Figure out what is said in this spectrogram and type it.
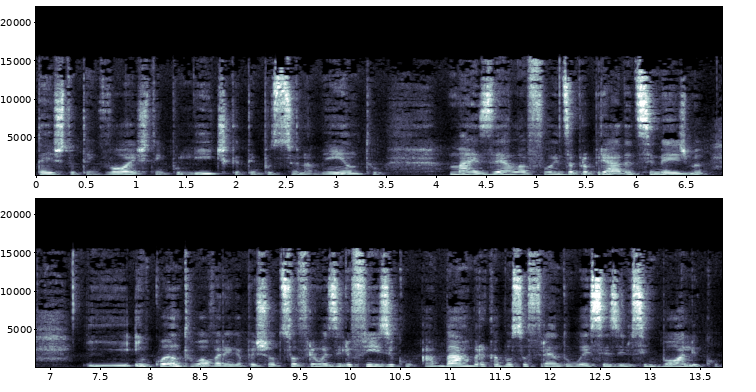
texto, tem voz, tem política, tem posicionamento, mas ela foi desapropriada de si mesma. E enquanto o Alvarenga Peixoto sofreu um exílio físico, a Bárbara acabou sofrendo esse exílio simbólico,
